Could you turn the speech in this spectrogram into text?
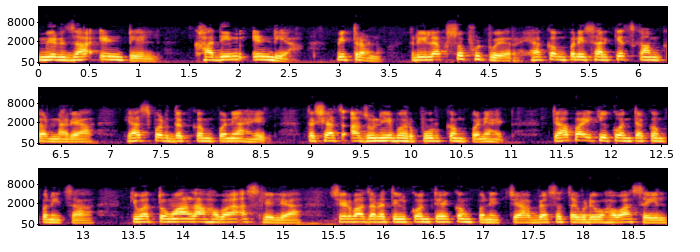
Mirza intel Khadim India मित्रांनो रिलॅक्सो फुटवेअर ह्या कंपनीसारखेच काम करणाऱ्या ह्या स्पर्धक कंपन्या आहेत. तशाच अजूनही भरपूर कंपन्या आहेत. त्यापैकी कोणत्या कंपनीचा किंवा तुम्हाला हवा असलेल्या शेअर बाजारातील कोणत्याही कंपनीच्या अभ्यासाचा व्हिडिओ हवा असेल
